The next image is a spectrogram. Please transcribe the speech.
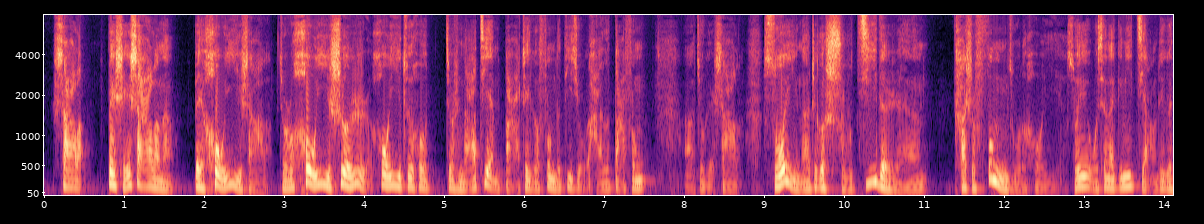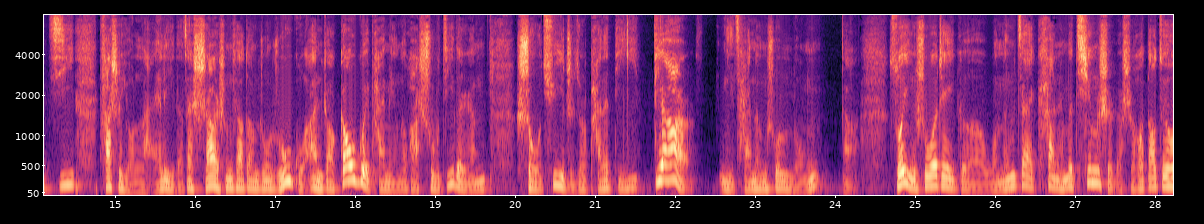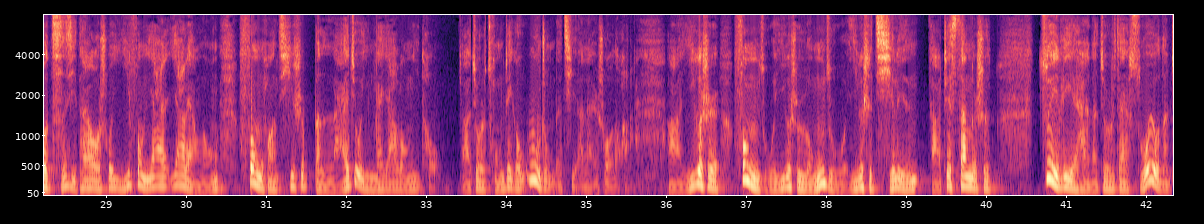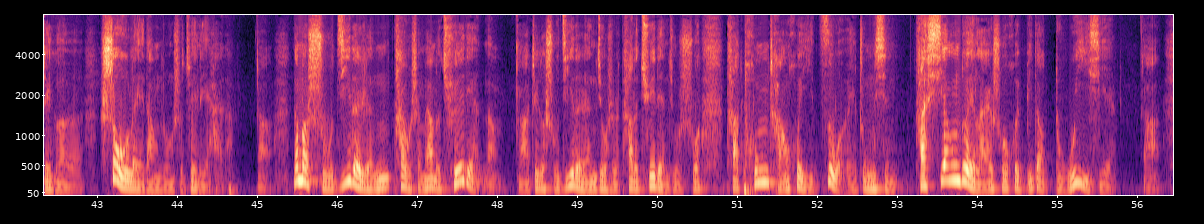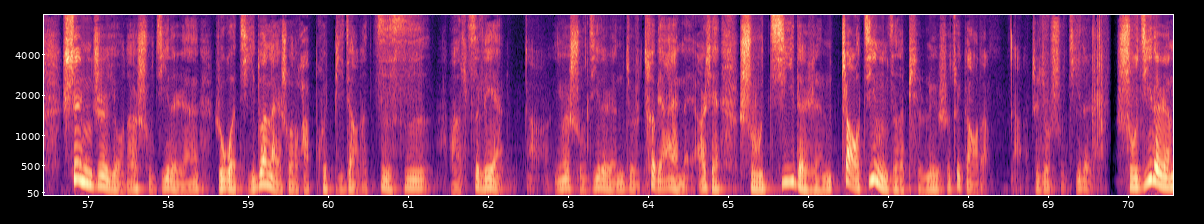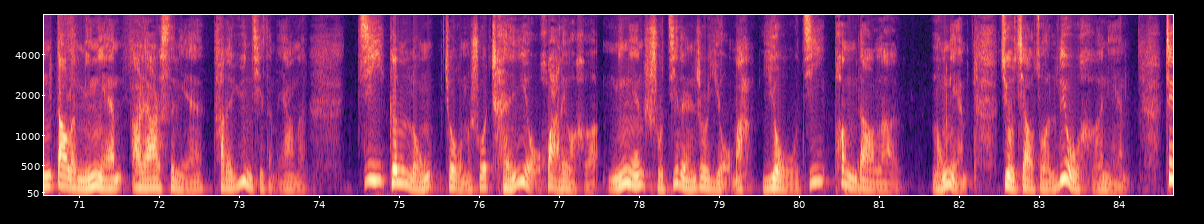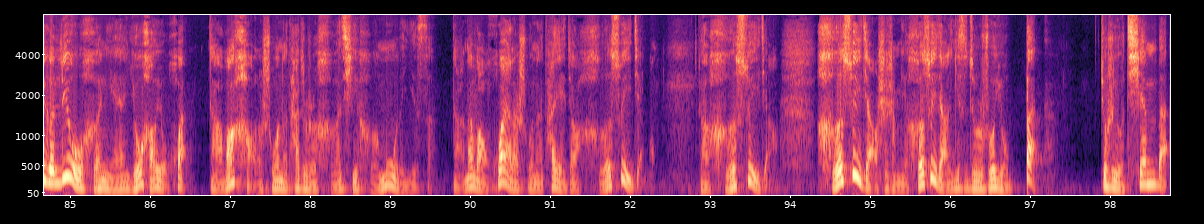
杀了，被谁杀了呢？被后羿杀了，就是后羿射日，后羿最后就是拿剑把这个凤的第九个孩子大风啊就给杀了，所以呢，这个属鸡的人。它是凤族的后裔，所以我现在给你讲这个鸡，它是有来历的。在十二生肖当中，如果按照高贵排名的话，属鸡的人首屈一指，就是排在第一，第二你才能说龙啊。所以说这个我们在看什么清史的时候，到最后慈禧太后说一凤压压两龙，凤凰其实本来就应该压龙一头啊，就是从这个物种的起源来说的话，啊，一个是凤族，一个是龙族，一个是麒麟啊，这三个是。最厉害的就是在所有的这个兽类当中是最厉害的啊。那么属鸡的人他有什么样的缺点呢？啊，这个属鸡的人就是他的缺点就是说他通常会以自我为中心，他相对来说会比较独一些啊。甚至有的属鸡的人，如果极端来说的话，会比较的自私啊、自恋啊。因为属鸡的人就是特别爱美，而且属鸡的人照镜子的频率是最高的。啊，这就是属鸡的人。属鸡的人到了明年二零二四年，他的运气怎么样呢？鸡跟龙就是我们说辰酉化六合，明年属鸡的人就是酉嘛，酉鸡碰到了龙年，就叫做六合年。这个六合年有好有坏啊，往好了说呢，它就是和气和睦的意思啊。那往坏了说呢，它也叫合岁角啊，合岁角，合岁角是什么意思？合岁角的意思就是说有伴。就是有牵绊，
